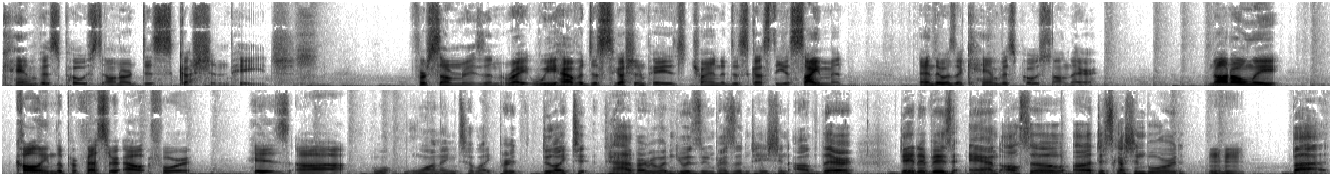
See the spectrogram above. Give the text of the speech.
Canvas post on our discussion page. For some reason, right? We have a discussion page trying to discuss the assignment, and there was a Canvas post on there. Not only calling the professor out for his uh, w- wanting to like per- do like to, to have everyone do a Zoom presentation of their data viz and also a discussion board, mhm. but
